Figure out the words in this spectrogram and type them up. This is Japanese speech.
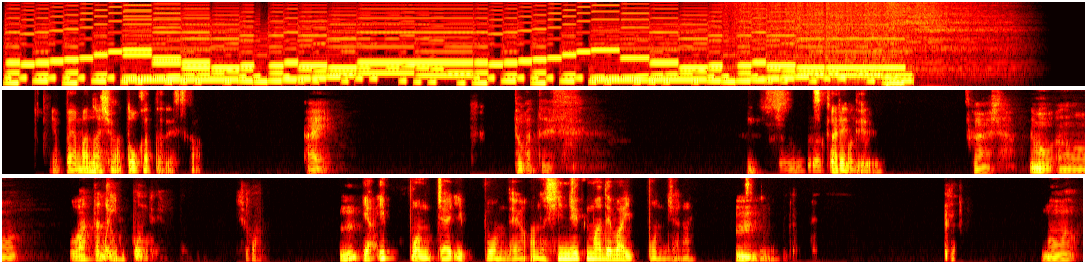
やっぱ山梨は遠かったですか？はい。遠かったです。疲れてる。疲れました。でも、あの、終わったもう直一本で。違う。ん？いや、一本っちゃ一本だよ。あの、新宿までは一本じゃない？うん。も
